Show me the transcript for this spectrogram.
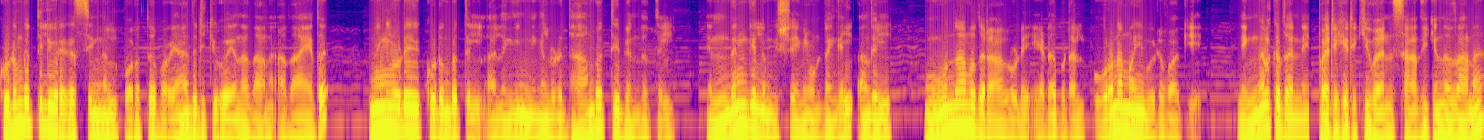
കുടുംബത്തിലെ രഹസ്യങ്ങൾ പുറത്ത് പറയാതിരിക്കുക എന്നതാണ്. അതായത് നിങ്ങളുടെ കുടുംബത്തിൽ അല്ലെങ്കിൽ നിങ്ങളുടെ ദാമ്പത്യ ബന്ധത്തിൽ എന്തെങ്കിലും വിഷയങ്ങളുണ്ടെങ്കിൽ അതിൽ മൂന്നാമതൊരാളുടെ ഇടപെടൽ പൂർണമായും ഒഴിവാക്കി നിങ്ങൾക്ക് തന്നെ പരിഹരിക്കുവാൻ സാധിക്കുന്നതാണ്.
